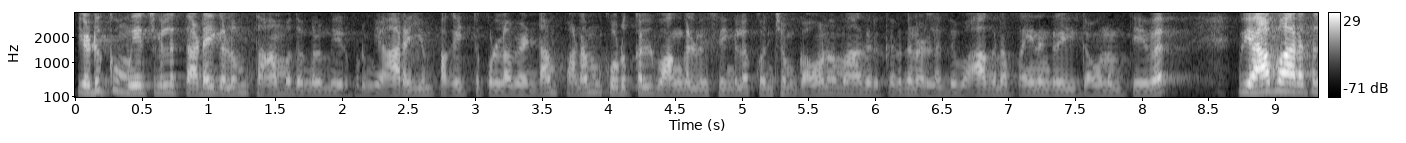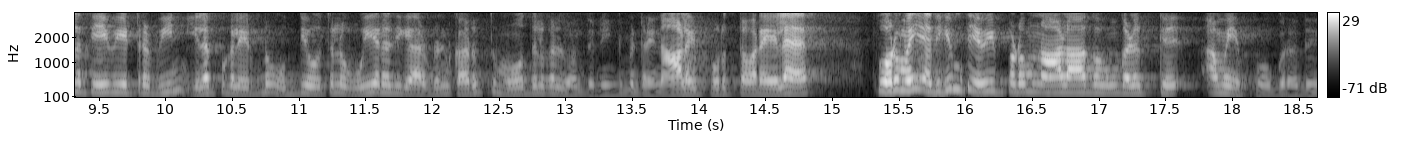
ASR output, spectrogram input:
எடுக்கும் முயற்சிகளில் தடைகளும் தாமதங்களும் ஏற்படும். யாரையும் பகைத்து கொள்ள வேண்டாம். பணம் கொடுக்கல் வாங்கல் விஷயங்களில் கொஞ்சம் கவனமாக இருக்கிறது நல்லது. வாகன பயணங்களில் கவனம் தேவை. வியாபாரத்தில் தேவையற்ற வீண் இழப்புகள் ஏற்படும். உத்தியோகத்தில் உயரதிகாரியுடன் கருத்து மோதல்கள் வந்து நீங்கும். இன்றைய நாளை பொறுத்தவரையில் பொறுமை அதிகம் தேவைப்படும் நாளாக உங்களுக்கு அமையப்போகிறது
